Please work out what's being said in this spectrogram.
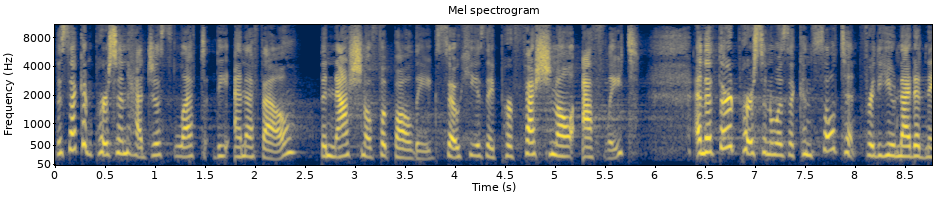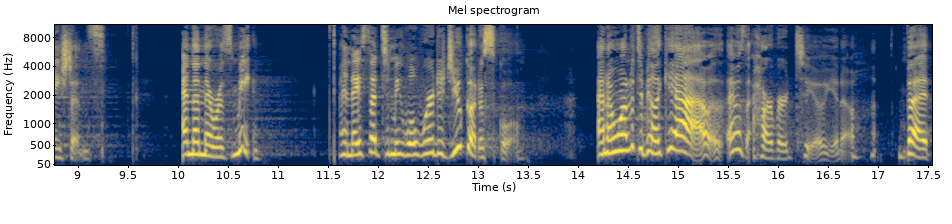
The second person had just left the NFL, the National Football League, so he is a professional athlete. And the third person was a consultant for the United Nations. And then there was me. And they said to me, Well, where did you go to school? And I wanted to be like, Yeah, I was at Harvard too, you know. But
